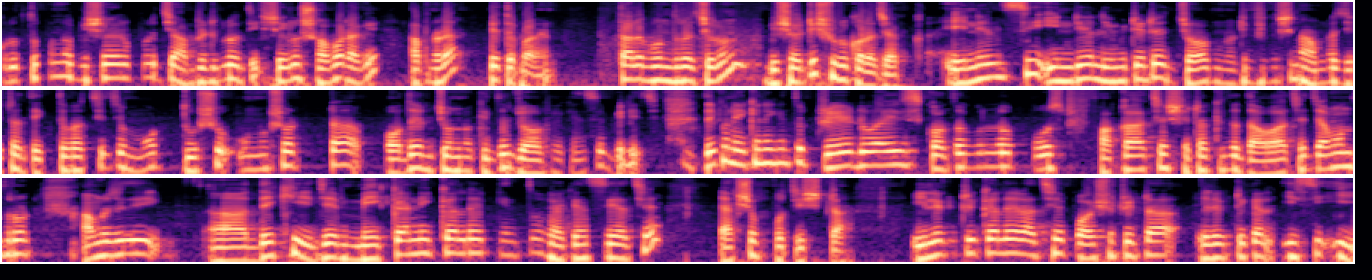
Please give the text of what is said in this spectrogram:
গুরুত্বপূর্ণ বিষয়ের উপর যে আপডেটগুলো দিই, সেগুলো সবার আগে আপনারা পেতে পারেন। তাহলে বন্ধুরা চলুন বিষয়টি শুরু করা যাক। এনএলসি ইন্ডিয়া লিমিটেডের জব নোটিফিকেশন আমরা যেটা দেখতে পাচ্ছি যে মোট দুশো উনষটটা পদের জন্য কিন্তু জব ভ্যাকেন্সি বেরিয়েছে। দেখুন, এখানে কিন্তু ট্রেড ওয়াইজ কতগুলো পোস্ট ফাঁকা আছে সেটা কিন্তু দেওয়া আছে। যেমন ধরুন, আমরা যদি দেখি যে মেকানিক্যালের কিন্তু ভ্যাকেন্সি আছে একশো পঁচিশটা ইলেকট্রিক্যালের আছে পঁয়ষট্টিটা ইলেকট্রিক্যাল ইসিই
